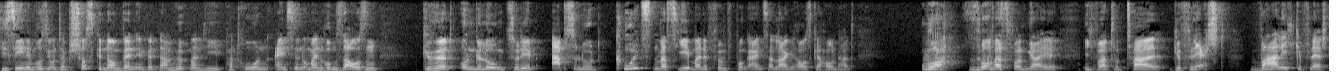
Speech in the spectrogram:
Die Szene, wo sie unter Beschuss genommen werden in Vietnam, hört man die Patronen einzeln um einen rumsausen gehört ungelogen zu dem absolut coolsten, was je meine 5.1 Anlage rausgehauen hat. Boah, sowas von geil. Ich war total geflasht. Wahrlich geflasht.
